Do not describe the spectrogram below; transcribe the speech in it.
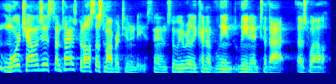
more challenges sometimes, but also some opportunities. And so we really kind of lean, lean into that as well.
